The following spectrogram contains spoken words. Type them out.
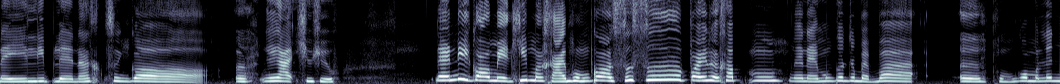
ในลิฟต์เลยนะ ซึ่งก็เออง่ายๆชิวๆ แดนดี้ก็เมดคิดมาขาย ผมก็ซื้อไปเถอะครับอืมไหนๆมันก็จะแบบว่า เออ ผมก็มาเล่น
